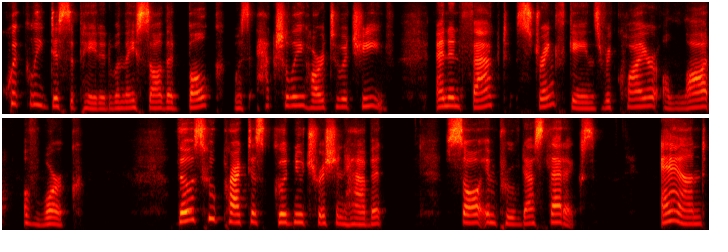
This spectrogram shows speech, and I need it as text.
quickly dissipated when they saw that bulk was actually hard to achieve. And in fact, strength gains require a lot of work. Those who practice good nutrition habit saw improved aesthetics and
